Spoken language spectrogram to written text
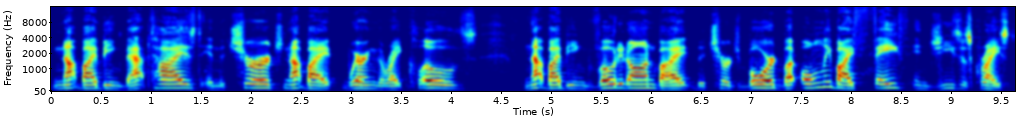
not by being baptized in the church, not by wearing the right clothes, not by being voted on by the church board, but only by faith in Jesus Christ.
